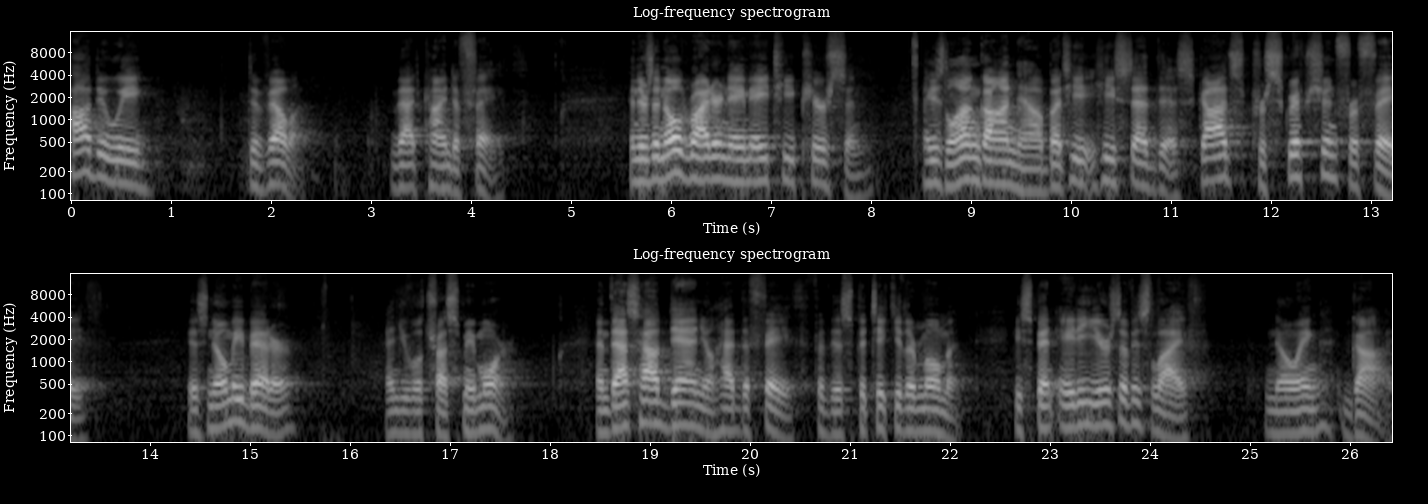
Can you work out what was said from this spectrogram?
how do we develop that kind of faith? And there's an old writer named A.T. Pierson. He's long gone now, but he, he said this God's prescription for faith is know me better, and you will trust me more. And that's how Daniel had the faith for this particular moment. He spent 80 years of his life knowing God.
